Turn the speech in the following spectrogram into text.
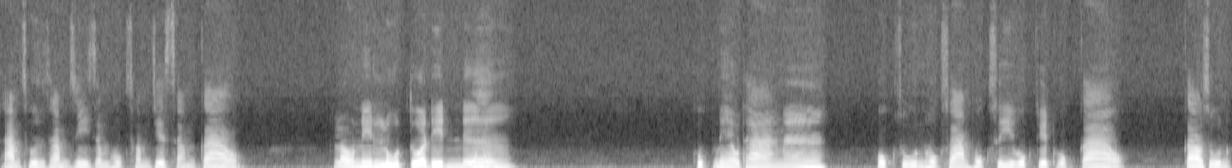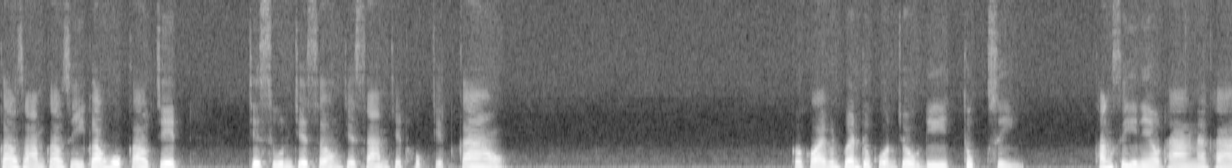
3 0 3 4 3 6 3 7 3 9เราเน้นรูดตัวเด่นเนอะทุกแนวทางนะ60 63 64 67 69 90 93 94 96 97 70 72 73 76 79ก็ขอให้เพื่อนๆทุกคนโชคดีทุกสี่ ทั้งสี่แนวทางนะคะ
